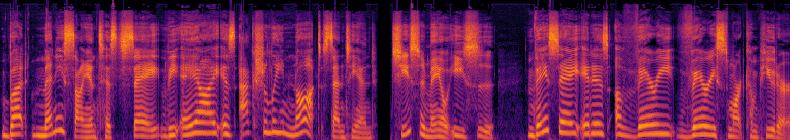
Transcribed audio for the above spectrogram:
But many scientists say the AI is actually not sentient, 其实没有意识. They say it is a very, very smart computer,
